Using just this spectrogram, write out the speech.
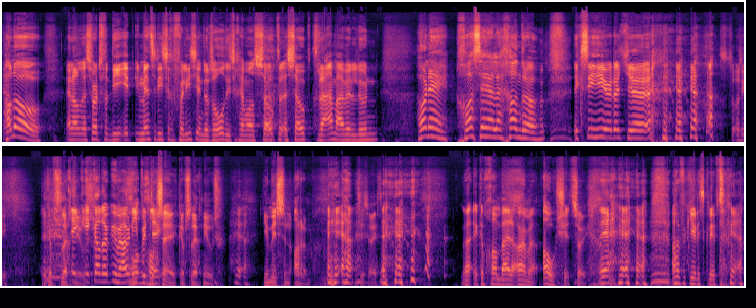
Hallo! En dan een soort van die, die mensen die zich verliezen in de rol, die zich helemaal een soap, een soap drama willen doen. Oh nee, José Alejandro. Ik zie hier dat je... Sorry. Ik heb slecht Ik, ik kan ook überhaupt niet bedenken. ik heb slecht nieuws. Je mist een arm. Ja. Het is echt. Nou, ik heb gewoon beide armen. Oh shit, sorry. Ja, oh, verkeerde script. Ja.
